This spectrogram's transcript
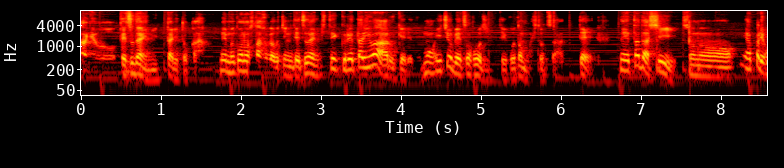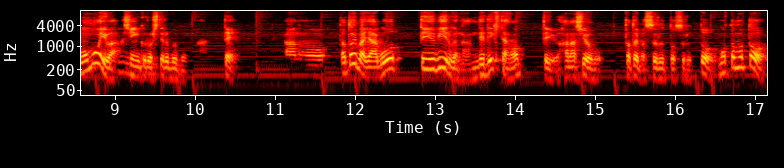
作業を手伝いに行ったりとかで向こうのスタッフがうちに手伝いに来てくれたりはあるけれども一応別法人っていうことも一つあってでただしそのやっぱり思いはシンクロしてる部分があってあの例えば屋号っていうビールがなんでできたのっていう話を例えばするとするともともと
